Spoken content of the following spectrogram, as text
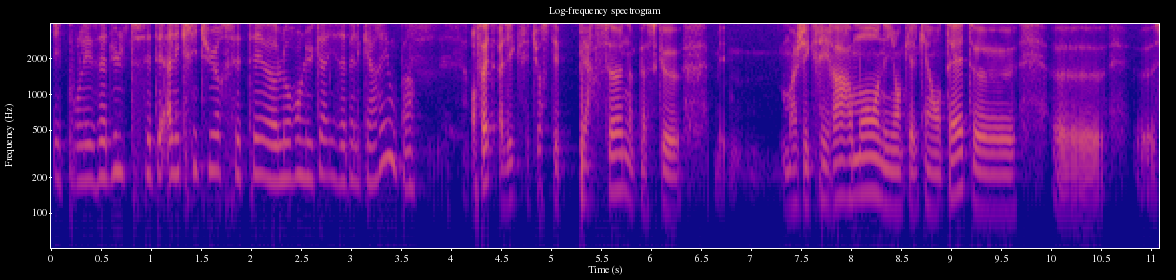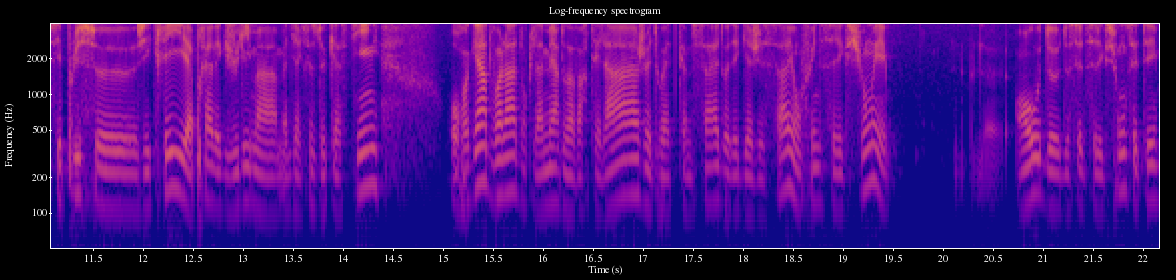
Et pour les adultes, c'était à l'écriture, c'était euh, Laurent Lucas, Isabelle Carré ou pas? En fait, à l'écriture, c'était personne parce que moi, j'écris rarement en ayant quelqu'un en tête. Euh, c'est plus, euh, j'écris, et après avec Julie, ma, directrice de casting, on regarde, voilà, donc la mère doit avoir tel âge, elle doit être comme ça, elle doit dégager ça, et on fait une sélection, et en haut de, cette sélection, c'était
